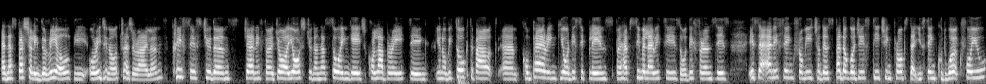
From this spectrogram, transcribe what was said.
and especially the real the original treasure islands chris's students Jennifer, Joel, your students are so engaged, collaborating. You know, we talked about um, comparing your disciplines, perhaps similarities or differences. Is there anything from each other's pedagogies, teaching props that you think could work for you?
